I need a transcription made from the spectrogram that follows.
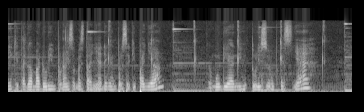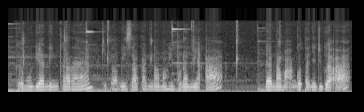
Ini kita gambar dulu himpunan semestanya dengan persegi panjang kemudian ditulis huruf S nya kemudian lingkaran kita misalkan nama himpunannya A dan nama anggotanya juga A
